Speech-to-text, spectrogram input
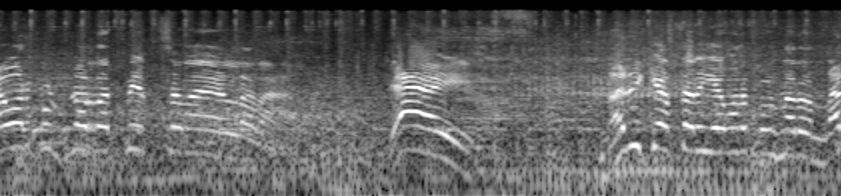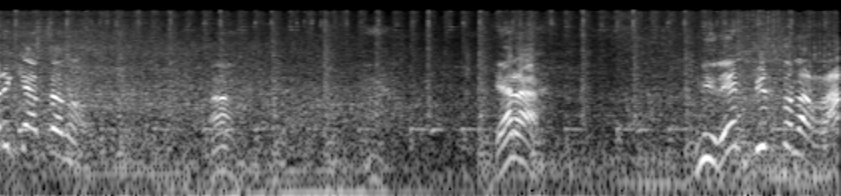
ఏమనుకుంటున్నారు రప్పించరా నరికేస్తాను ఏమనుకుంటున్నారో నరికేస్తాను. ఎరా మీరేం పిలుస్తున్నారా?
